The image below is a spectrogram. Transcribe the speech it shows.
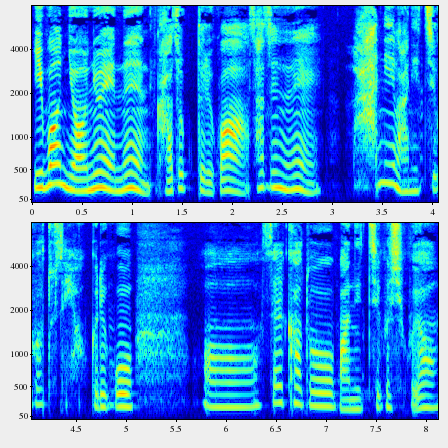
이번 연휴에는 가족들과 사진을 많이 많이 찍어두세요. 그리고, 어, 셀카도 많이 찍으시고요.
